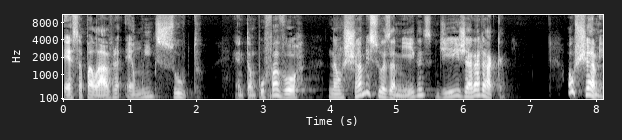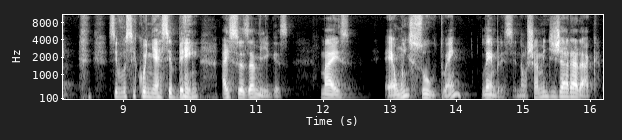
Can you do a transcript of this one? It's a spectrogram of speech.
Essa palavra é um insulto. Então, por favor, não chame suas amigas de jararaca. Ou chame, se você conhece bem as suas amigas. Mas é um insulto, hein? Lembre-se, não chame de jararaca.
